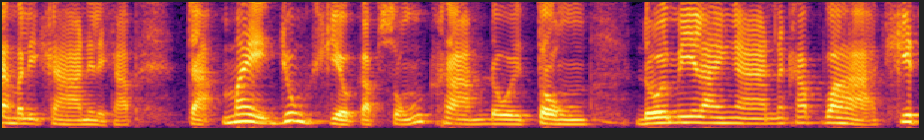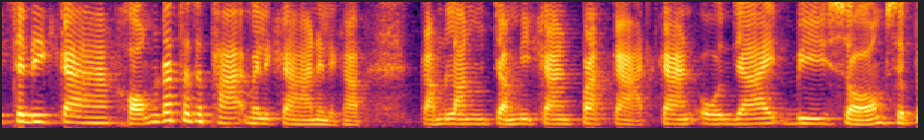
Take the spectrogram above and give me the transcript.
อเมริกาเนี่ยแหละครับ จะไม่ยุ่งเกี่ยวกับสงครามโดยตรง โดยมีรายงานนะครับว่ากฤษฎีกาของรัฐสภาอเมริกาเนี่ยแหละครับกำลังจะมีการประกาศการโอนย้าย B2 สเป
